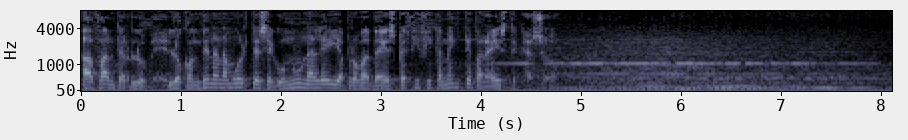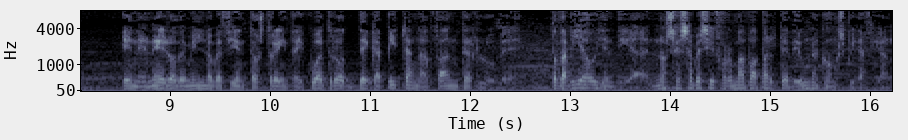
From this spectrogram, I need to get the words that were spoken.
A Van der Lubbe lo condenan a muerte según una ley aprobada específicamente para este caso. En enero de 1934 decapitan a Van der Lubbe. Todavía hoy en día no se sabe si formaba parte de una conspiración.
